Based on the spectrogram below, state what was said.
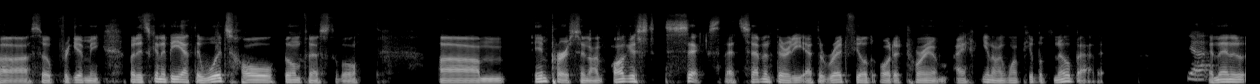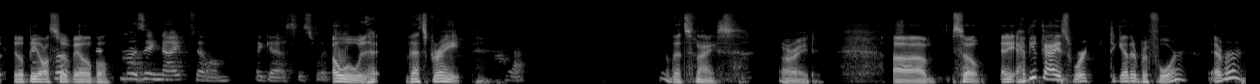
Uh, so forgive me, but it's going to be at the Woods Hole Film Festival um, in person on August 6th at 7:30 at the Redfield Auditorium. I, you know, I want people to know about it, Yeah. and then it'll, it'll be The also clo- available. Closing night film, I guess is what. Oh, that- that's great. Yeah. That's nice. All right. Um, so, have you guys worked together before ever?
